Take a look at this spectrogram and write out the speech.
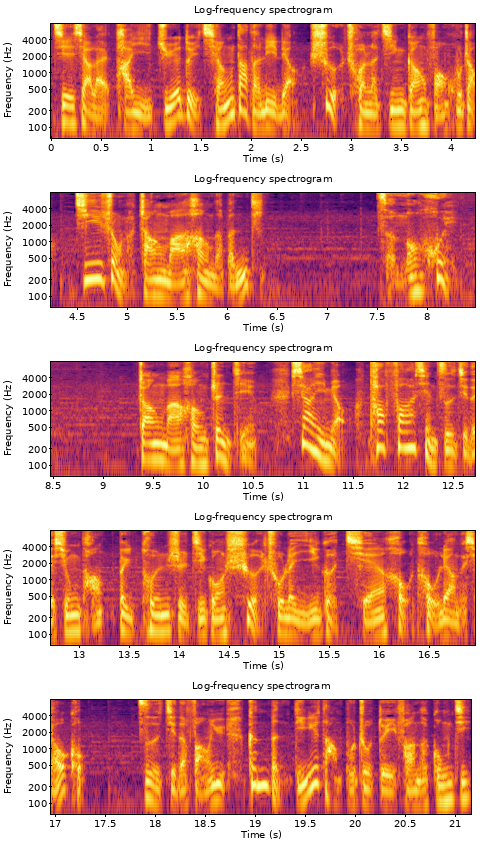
接下来，他以绝对强大的力量射穿了金刚防护罩，击中了张蛮横的本体。怎么会？张蛮横震惊，下一秒，他发现自己的胸膛被吞噬激光射出了一个前后透亮的小孔，自己的防御根本抵挡不住对方的攻击。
